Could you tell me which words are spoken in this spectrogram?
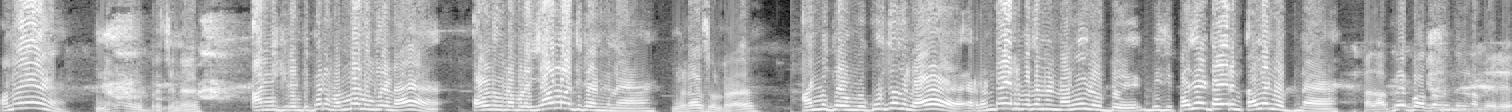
அண்ணே. என்னடா பிரச்சனை? அன்னைக்கு ரெண்டு பேரும் வந்தானுங்களேண்ணே அவனுக்கு நம்மளை ஏமாத்திட்டானுங்கண்ணே. என்னடா சொல்ற? அன்னைக்கு அவங்க கொடுத்ததுல ரெண்டாயிரம் ரூபாய் தானே நல்ல நோட்டு. மீதி பதினெட்டாயிரம் கள்ள நோட்டுனே அது அப்படியே பார்த்தா வந்து பேரு?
